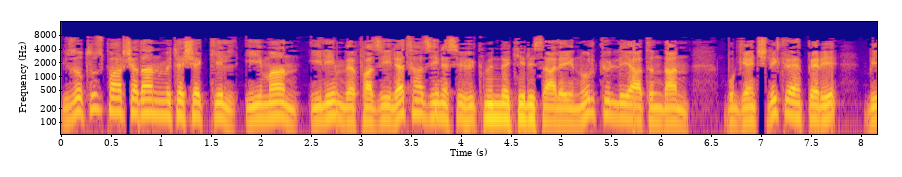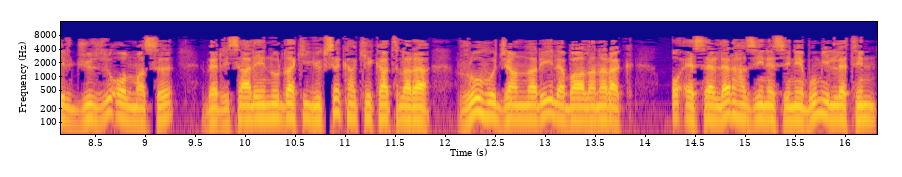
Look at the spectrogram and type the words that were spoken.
130 parçadan müteşekkil iman, ilim ve fazilet hazinesi hükmündeki Risale-i Nur külliyatından bu gençlik rehberi bir cüz'ü olması ve Risale-i Nur'daki yüksek hakikatlara ruhu canlarıyla bağlanarak o eserler hazinesini bu milletin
